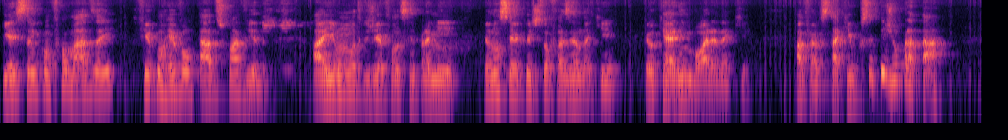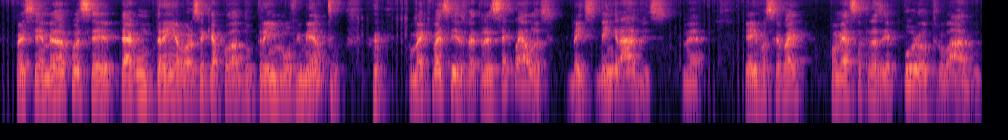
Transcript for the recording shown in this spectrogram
e eles estão inconformados aí, ficam revoltados com a vida. Aí um outro dia falou assim para mim, eu não sei o que eu estou fazendo aqui, eu quero ir embora daqui. Rafael, você está aqui porque você pediu para estar. Tá. Vai ser melhor que você pega um trem, agora você quer pular do trem em movimento? Como é que vai ser isso? Vai trazer sequelas bem, bem graves, né? E aí você vai começa a trazer. Por outro lado,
